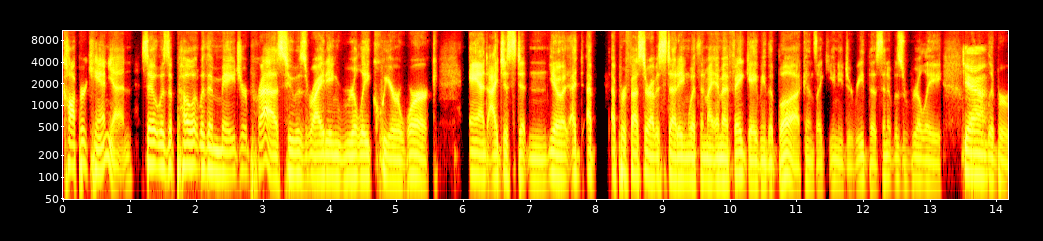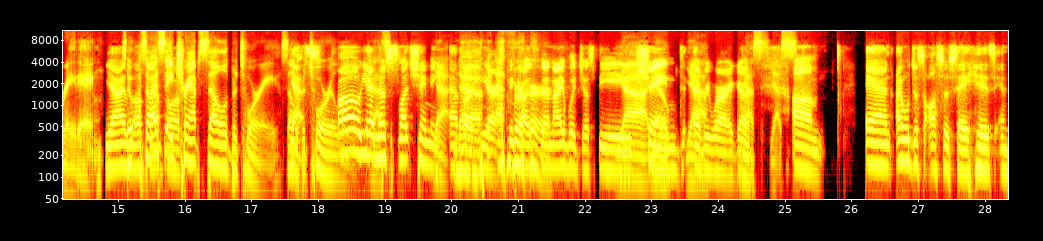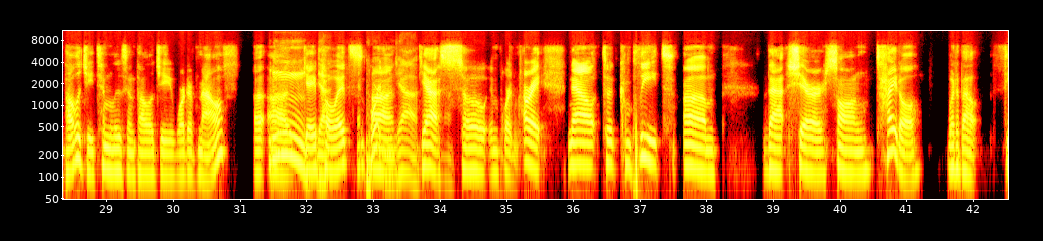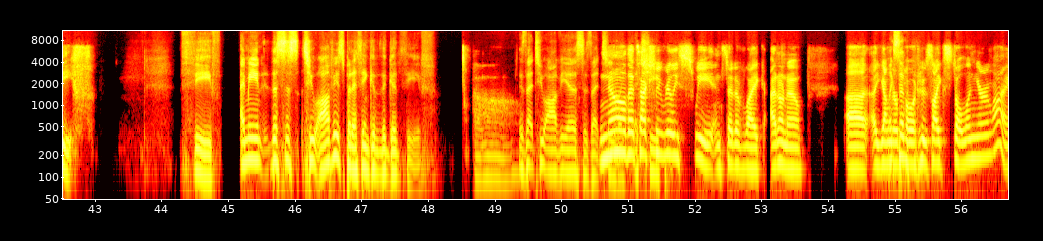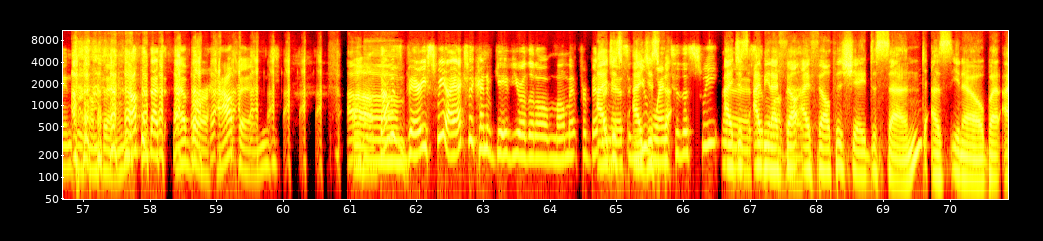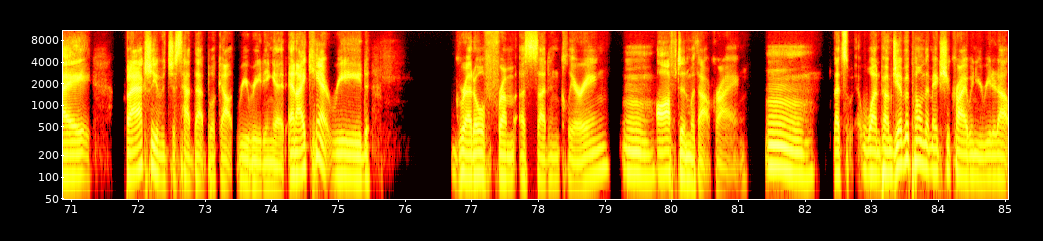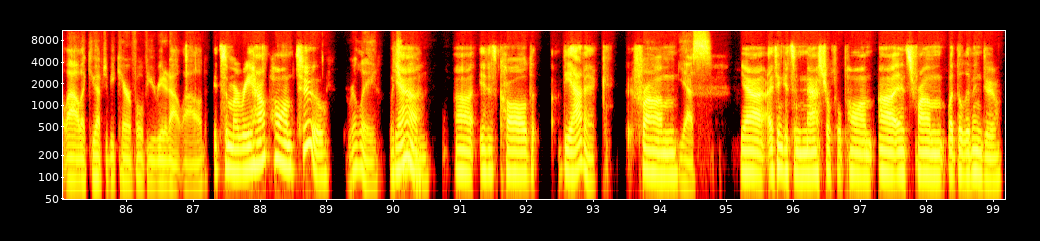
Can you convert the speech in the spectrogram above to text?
Copper Canyon, so it was a poet with a major press who was writing really queer work, and I just didn't, you know, a, a a professor I was studying with in my MFA gave me the book and it's like, you need to read this. And it was really yeah liberating. Yeah. I so so I say book. tramp celebratory. Celebratory. Yes. Oh yeah, yes. no slut shaming yeah, ever no, here. Ever. Because then I would just be yeah, shamed no, yeah. everywhere I go. Yes, yes. Um and I will just also say his anthology, Tim Liu's anthology, Word of Mouth, uh, uh, mm, gay yeah. poets. Important, uh, yeah. yeah. yeah. so important. All right, now to complete um, that Cher song title, what about Thief? Thief. I mean, this is too obvious, but I think of the Good Thief. Oh. Is that too obvious? Is that no? like, that's actually really sweet. Instead of like, I don't know uh, a younger like some... poet who's like stolen your lines or something. Not that that's ever happened. Uh, that was um, very sweet. I actually kind of gave you a little moment for bitterness, I just, and I you just went fe- to the sweetness. I just, I, I mean, I felt, it. I felt the shade descend as you know, but I, But I actually have just had that book out rereading it. And I can't read Gretel from a sudden clearing mm. often without crying. Mm. That's one poem. Do you have a poem that makes you cry when you read it out loud? Like you have to be careful if you read it out loud. It's a Marie Howe poem too. Really? Which yeah. Uh, it is called The Attic from. Yes. Yeah, I think it's a masterful poem. Uh, it's from What the Living Do.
